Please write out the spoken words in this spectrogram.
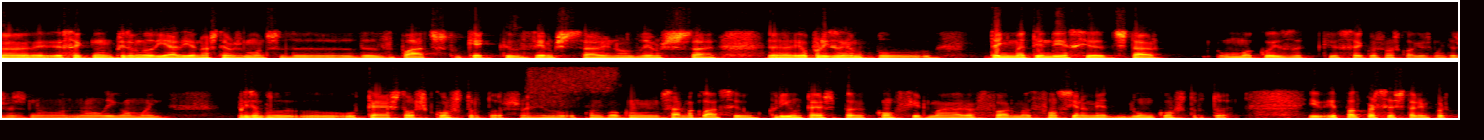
Uh, eu sei que, por exemplo, no dia a dia nós temos montes de, de debates do que é que devemos testar e não devemos testar. Uh, eu, por exemplo, tenho uma tendência de testar uma coisa que eu sei que os meus colegas muitas vezes não, não ligam muito, por exemplo, o, o teste aos construtores. Né? Eu, quando vou começar uma classe, eu crio um teste para confirmar a forma de funcionamento de um construtor. E, e pode parecer estranho porque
